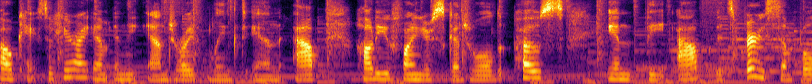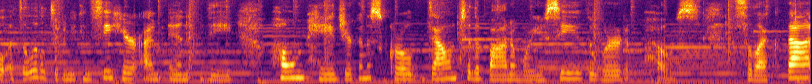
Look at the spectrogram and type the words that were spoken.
Okay, so here I am in the Android LinkedIn app. How do you find your scheduled posts in the app? It's very simple. It's a little different. You can see here I'm in the home page. You're going to scroll down to the bottom where you see the word posts. Select that,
